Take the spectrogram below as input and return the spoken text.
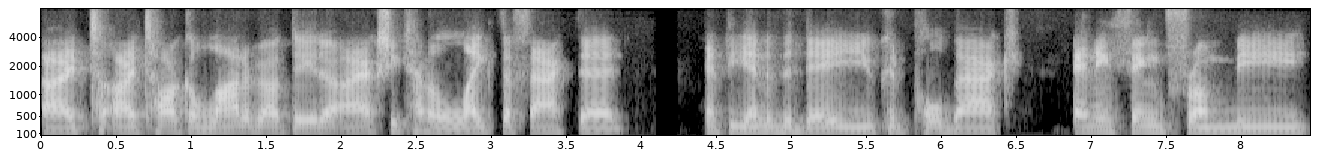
I, t- I talk a lot about data. I actually kind of like the fact that at the end of the day, you could pull back anything from me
